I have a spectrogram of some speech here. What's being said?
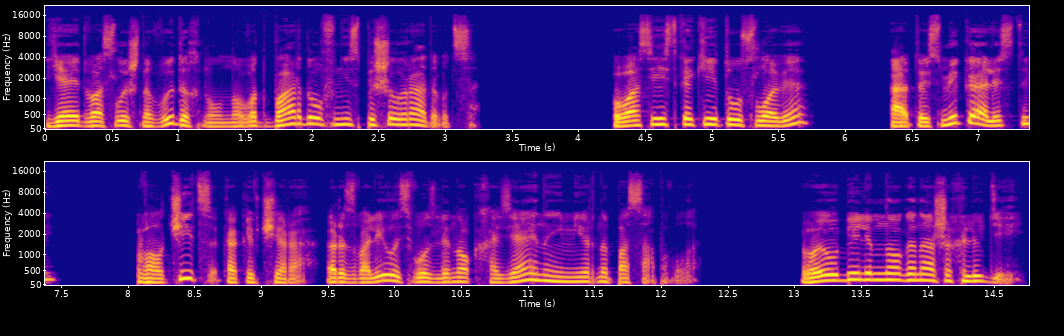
Я едва слышно выдохнул, но вот Бардулф не спешил радоваться. «У вас есть какие-то условия?» «А ты смекалистый». Волчица, как и вчера, развалилась возле ног хозяина и мирно посапывала. «Вы убили много наших людей.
